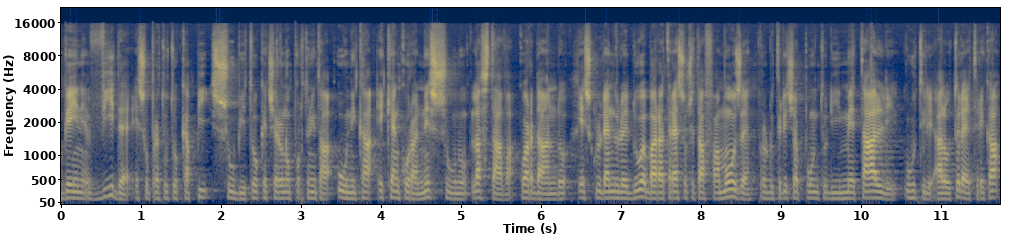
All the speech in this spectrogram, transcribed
Gain vide e soprattutto capì subito che c'era un'opportunità unica e che ancora nessuno la stava guardando, escludendo le 2-3 società famose produttrici appunto di metalli utili all'auto elettrica,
